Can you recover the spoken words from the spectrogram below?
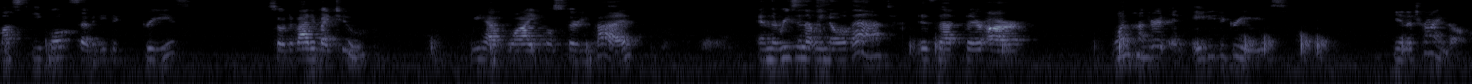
must equal 70 degrees. So divided by 2, we have y equals 35. And the reason that we know that is that there are 180 degrees in a triangle.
